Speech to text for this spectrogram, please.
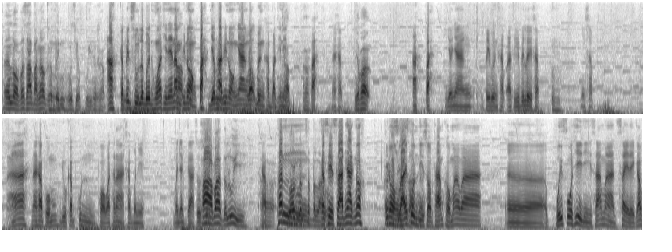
ถ้าบอกภาษาบ้านเราก็อืมเป็นหัวเชื้อปุ๋ยนะครับ อะก็เป็นสูตรระเบิดหัวที่แนะนำครับพี่น้องไปะเดี๋ยวพาพี่น้องย่างเลาะเบิ่งครับบัดที่นี่ครับอ่าไปนะครับเดี๋ยวว่า อะไปเดี๋ยวยางไปเบิ่งครับอาถือไปเลยครับอืม นี่ครับอ่านะครับ ผมอยู่กับคุณพอวัฒนาครับวันนี้ บรรยากาศสดๆผ้ามาตะลุยครับอ่าพันสวนมันสับปะหลังเกษตรศาสตร์ยากเนาะ พี่น้องเกษตรหลายคนศาสตร์ที่สอบถามเขามาว่าเอ่อปุ๋ยโฟที่นี่สามารถใส่ได้กับ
